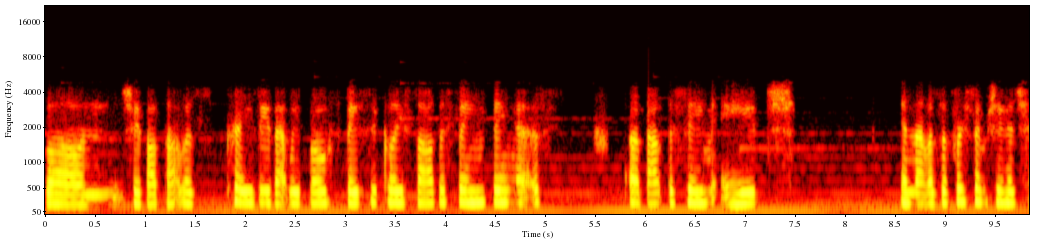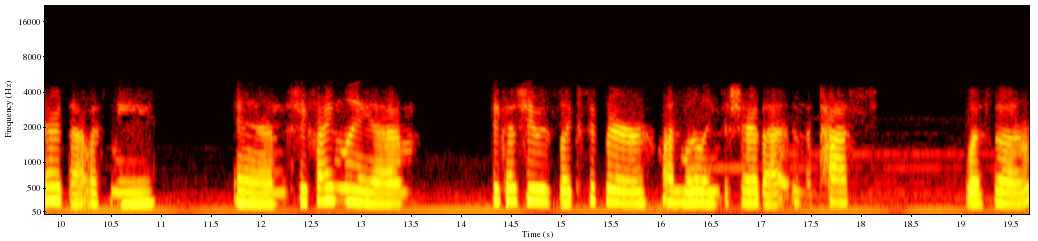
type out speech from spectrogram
well, and she thought that was crazy that we both basically saw the same thing as about the same age. And that was the first time she had shared that with me. And she finally, um, because she was like super unwilling to share that in the past with uh,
